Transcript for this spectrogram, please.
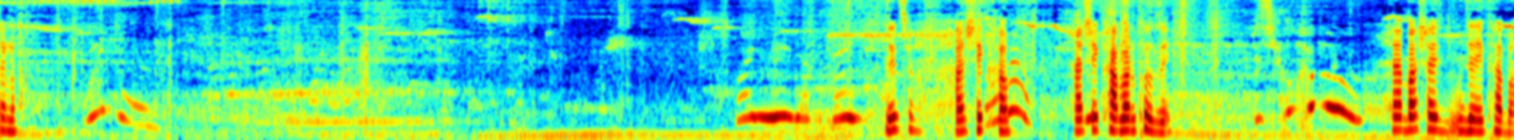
চলো। দেখছ? হাসে খাও হাসে খাবার খোঁজে। হ্যাঁ বাসায় যাই খাবা।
